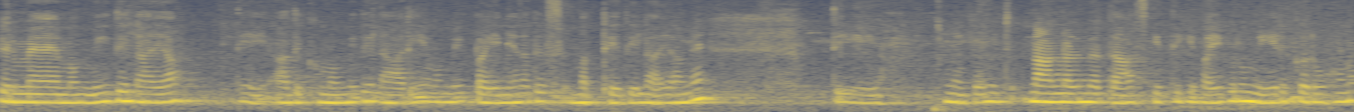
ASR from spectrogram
ਫਿਰ ਮੈਂ ਮੰਮੀ ਦੇ ਲਾਇਆ। ਤੇ ਆ ਦੇਖੋ ਮੰਮੀ ਦੇ ਲਾ ਰਹੀ ਹਾਂ, ਮੰਮੀ ਪਏ ਨੇ ਇਹਨਾਂ ਦੇ ਸ- ਮੱਥੇ ਤੇ ਲਾਇਆ ਮੈਂ। ਤੇ ਮੈਂ ਕਿਹਾ ਵੀ ਨਾਲ ਨਾਲ ਮੈਂ ਅਰਦਾਸ ਕੀਤੀ ਕਿ ਵਾਹਿਗੁਰੂ ਮਿਹਰ ਕਰੋ, ਹਨਾ।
